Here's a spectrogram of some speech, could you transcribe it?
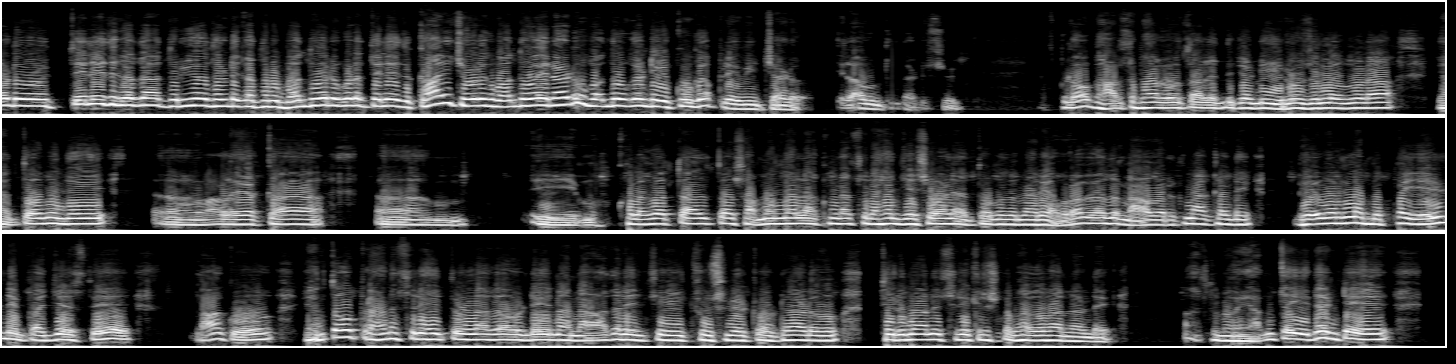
వాడు తెలియదు కదా దుర్యోధనుడికి అతను బంధువు అని కూడా తెలియదు. కానీ చివరికి బంధువు అయినాడు బంధువు కంటే ఎక్కువగా ప్రేమించాడు. ఇలా ఉంటుంది సూక్తి ఎప్పుడో భారత భాగవతాలు ఎందుకండి ఈ రోజుల్లో కూడా ఎంతోమంది వాళ్ళ యొక్క ఈ కులగొత్తాలతో సంబంధం లేకుండా స్నేహం చేసేవాళ్ళు ఎంతోమంది ఉన్నారు. ఎవరో కాదు నా వరకు నాకండి. భీవరంలో ముప్పై ఏళ్ళు నేను పనిచేస్తే నాకు ఎంతో ప్రాణ స్నేహితులాగా ఉండి నన్ను ఆదరించి చూసినటువంటి వాడు తిరుమాని శ్రీకృష్ణ భగవాన్ అండి. అతను ఎంత ఇదంటే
